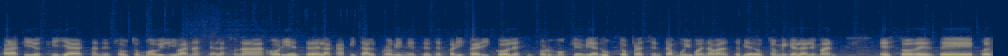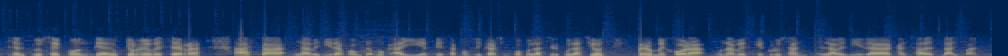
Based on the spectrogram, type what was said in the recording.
Para aquellos que ya están en su automóvil y van hacia la zona oriente de la capital provenientes del periférico, les informo que Viaducto presenta muy buen avance, Viaducto Miguel Alemán. Esto desde pues, el cruce con Viaducto Río Becerra hasta la avenida Cuauhtémoc. Ahí empieza a complicarse un poco la circulación, pero mejora una vez que cruzan la avenida Calzada de Tlalpan.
